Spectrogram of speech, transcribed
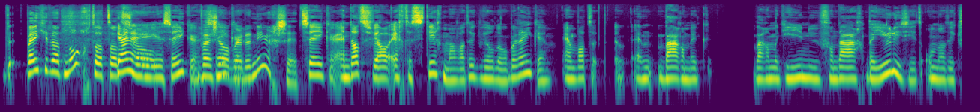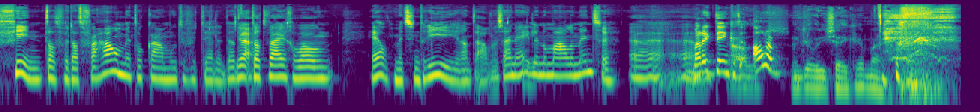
We- Weet je dat nog? Dat dat ja zo, nee, zeker. wij zo werden neergezet. Zeker. En dat is wel echt het stigma wat ik wil doorbreken. En, wat het, en waarom, ik, waarom ik hier nu vandaag bij jullie zit. Omdat ik vind dat we dat verhaal met elkaar moeten vertellen. Dat, Ja. dat wij gewoon, hè, of met z'n drieën hier aan tafel, we zijn hele normale mensen. Eh, eh, Maar ik denk het Nou, aller... Dat doen niet zeker, maar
